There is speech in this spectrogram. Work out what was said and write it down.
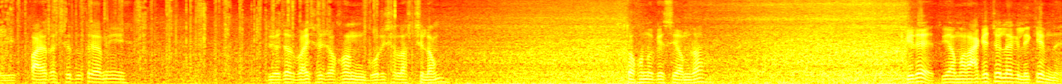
এই পায়রা সেতুতে আমি দুই হাজার বাইশে যখন বরিশাল আসছিলাম, তখনও গেছি আমরা। কিরে, তুই আমার আগে চলে গেলি কেমনে?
